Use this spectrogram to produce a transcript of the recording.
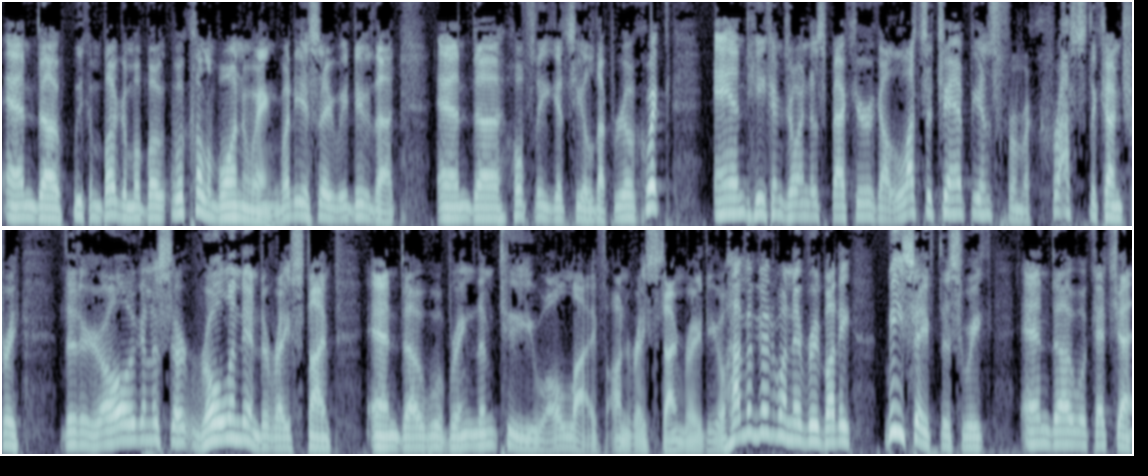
and uh, we can bug him about, we'll call him One Wing. What do you say we do that? And uh, hopefully he gets healed up real quick and he can join us back here. We've got lots of champions from across the country that are all going to start rolling into race time, and uh, we'll bring them to you all live on Race Time Radio. Have a good one, everybody. Be safe this week, and uh, we'll catch you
